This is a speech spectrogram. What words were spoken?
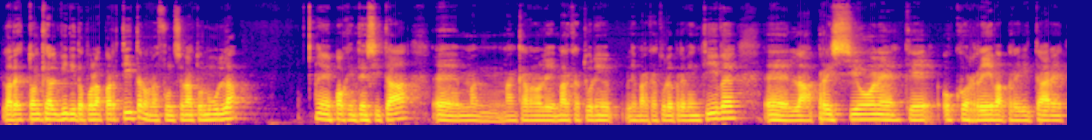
L'ha detto anche Alvidi dopo la partita, non ha funzionato nulla eh, poca intensità, eh, mancavano le marcature, le marcature preventive, eh, la pressione che occorreva per evitare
